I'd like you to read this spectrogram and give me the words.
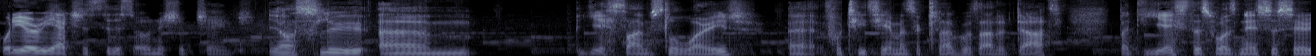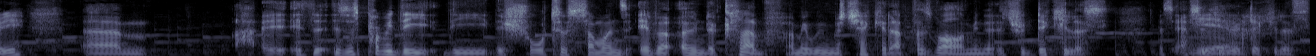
What are your reactions to this ownership change? Yeah, Slew. Um, yes, I'm still worried uh, for TTM as a club, without a doubt. But yes, this was necessary. Um, is, is this probably the, the the shortest someone's ever owned a club? I mean, we must check it up as well. I mean, it's ridiculous. It's absolutely Yeah. ridiculous.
